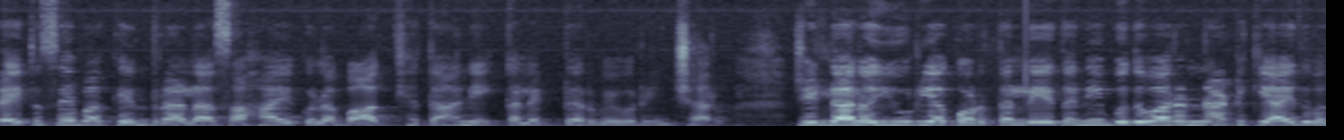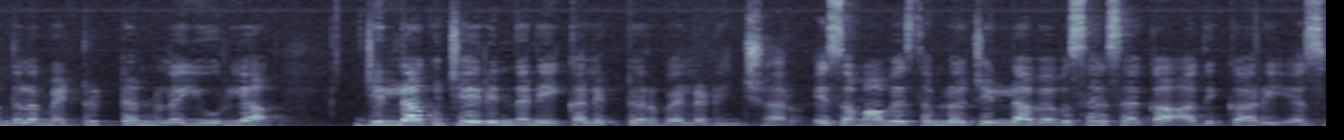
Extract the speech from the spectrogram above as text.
రైతు సేవా కేంద్రాల సహాయకుల బాధ్యత అని కలెక్టర్ వివరించారు. జిల్లాలో యూరియా కొరత లేదని బుధవారం నాటికి ఐదు వందల మెట్రిక్ టన్నుల యూరియా జిల్లాకు చేరిందని కలెక్టర్ వెల్లడించారు. ఈ సమావేశంలో జిల్లా వ్యవసాయ శాఖ అధికారి ఎస్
